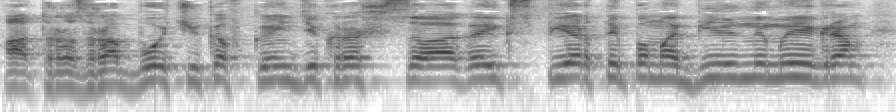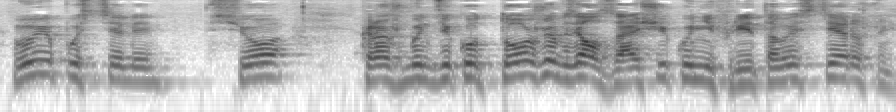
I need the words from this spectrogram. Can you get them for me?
от разработчиков Candy Crush Saga, эксперты по мобильным играм выпустили. Все. Crash Bandicoot тоже взял за щеку нефритовый стержень.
